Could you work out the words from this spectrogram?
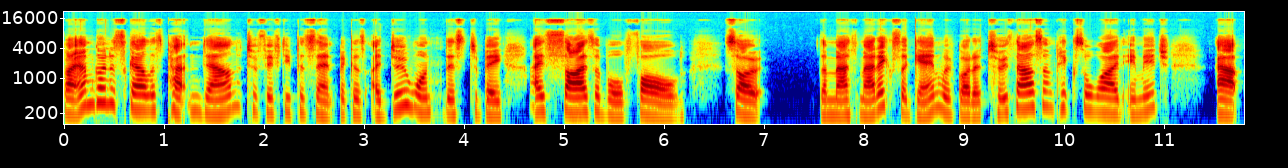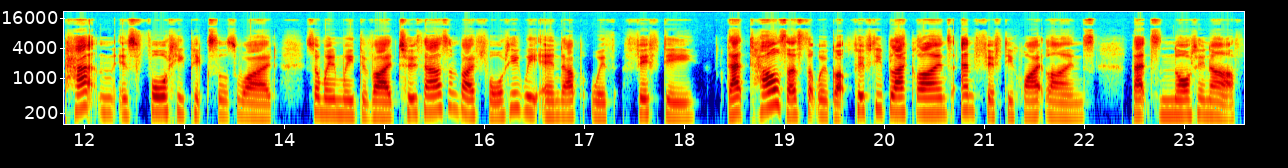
But I am going to scale this pattern down to 50% because I do want this to be a sizable fold. So the mathematics, again, we've got a 2000 pixel wide image. Our pattern is 40 pixels wide. So when we divide 2000 by 40, we end up with 50. That tells us that we've got 50 black lines and 50 white lines. That's not enough.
